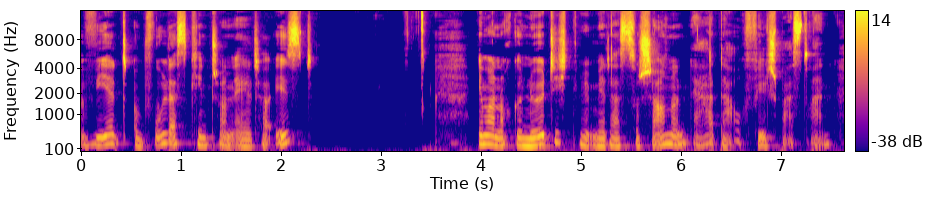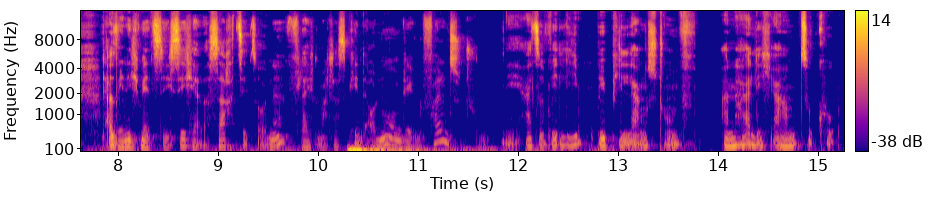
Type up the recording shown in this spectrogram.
wird, obwohl das Kind schon älter ist, immer noch genötigt, mit mir das zu schauen und er hat da auch viel Spaß dran. Da bin ich mir jetzt nicht sicher, das sagt sie so, ne? Vielleicht macht das Kind auch nur, um dir einen Gefallen zu tun. Nee, also wir lieben Bipi Langstrumpf an Heiligabend zu gucken.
